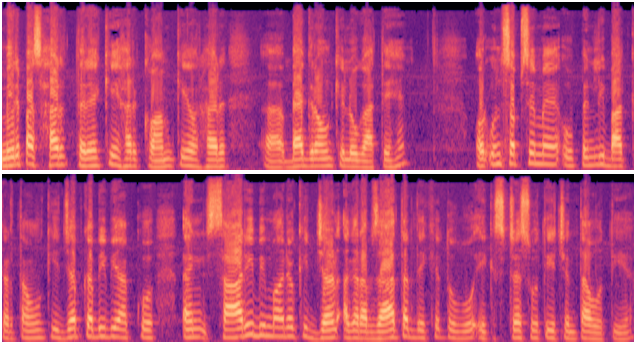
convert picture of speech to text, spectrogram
मेरे पास हर तरह के हर कॉम के और हर बैकग्राउंड के लोग आते हैं। और उन सबसे मैं ओपनली बात करता हूँ कि जब कभी भी आपको एंड सारी बीमारियों की जड़ अगर आप ज़्यादातर देखें तो वो एक स्ट्रेस होती है चिंता होती है।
